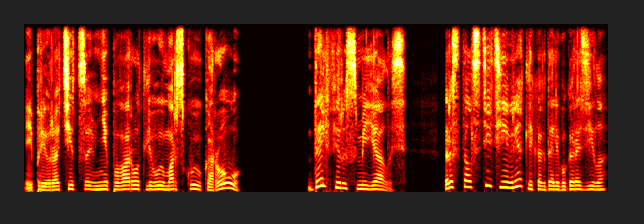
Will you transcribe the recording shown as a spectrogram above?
и превратиться в неповоротливую морскую корову? Дельфи рассмеялась. Растолстеть ей вряд ли когда-либо грозило.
